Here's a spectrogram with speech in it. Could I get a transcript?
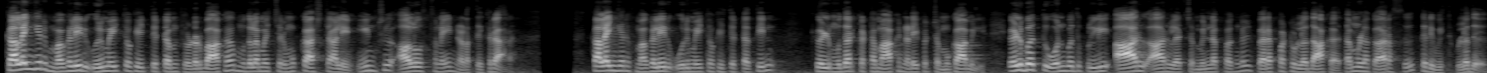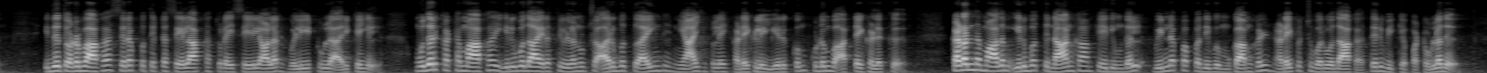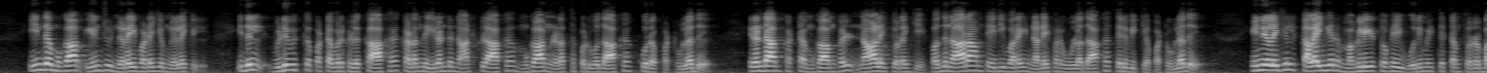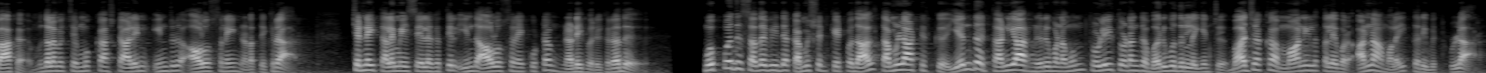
கலைஞர் மகளிர் உரிமைத் தொகை திட்டம் தொடர்பாக முதலமைச்சர் மு ஸ்டாலின் இன்று ஆலோசனை நடத்துகிறார். கலைஞர் மகளிர் உரிமைத் தொகை திட்டத்தின் கீழ் முதற்கட்டமாக நடைபெற்ற முகாமில் எழுபத்து ஒன்பது புள்ளி ஆறு ஆறு லட்சம் விண்ணப்பங்கள் பெறப்பட்டுள்ளதாக தமிழக அரசு தெரிவித்துள்ளது. இது தொடர்பாக சிறப்பு திட்ட செயலாக்கத்துறை செயலாளர் வெளியிட்டுள்ள அறிக்கையில் முதற்கட்டமாக இருபதாயிரத்து எழுநூற்று அறுபத்து ஐந்து நியாய விலை கடைகளில் இருக்கும் குடும்ப அட்டைகளுக்கு கடந்த மாதம் இருபத்தி நான்காம் தேதி முதல் விண்ணப்ப பதிவு முகாம்கள் நடைபெற்று வருவதாக தெரிவிக்கப்பட்டுள்ளது. இந்த முகாம் இன்று நிறைவடையும் நிலையில் இதில் விடுவிக்கப்பட்டவர்களுக்காக கடந்த இரண்டு நாட்களாக முகாம் நடத்தப்படுவதாக கூறப்பட்டுள்ளது. இரண்டாம் கட்ட முகாம்கள் நாளை தொடங்கி பதினாறாம் தேதி வரை நடைபெற உள்ளதாக தெரிவிக்கப்பட்டுள்ளது. இந்நிலையில் கலைஞர் மகளிர் தொகை உரிமை திட்டம் தொடர்பாக முதலமைச்சர் மு ஸ்டாலின் இன்று ஆலோசனை நடத்துகிறார். சென்னை தலைமைச் செயலகத்தில் இந்த ஆலோசனை கூட்டம் நடைபெறுகிறது. முப்பது சதவீத கமிஷன் கேட்பதால் தமிழ்நாட்டிற்கு எந்த தனியார் நிறுவனமும் தொழில் தொடங்க வருவதில்லை என்று பாஜக மாநில தலைவர் அண்ணாமலை தெரிவித்துள்ளார்.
